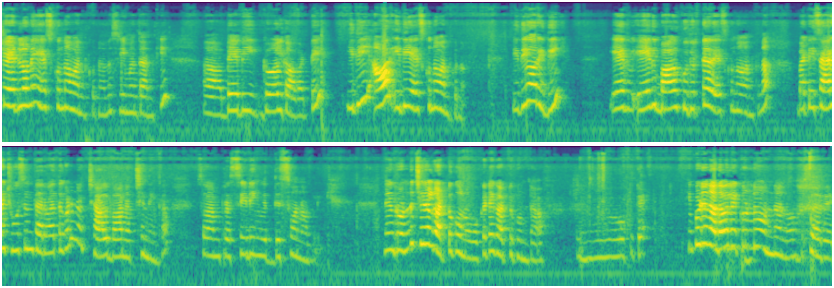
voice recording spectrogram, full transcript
షేడ్లోనే వేసుకుందాం అనుకున్నాను శ్రీమంతానికి. బేబీ గర్ల్ కాబట్టి. ఇది ఆర్ ఇది వేసుకుందాం అనుకున్నా. ఇది ఆర్ ఇది. ఏది ఏది బాగా కుదిరితే అది వేసుకుందాం అనుకున్నా. బట్ ఈ సారీ చూసిన తర్వాత కూడా నాకు చాలా బాగా నచ్చింది ఇంకా. So I'm proceeding with this one only నేను రెండు చీరలు కట్టుకోను. ఒకటే కట్టుకుంటా. ఓకే. ఇప్పుడు నదవ లేకుండా ఉన్నాను. సరే.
